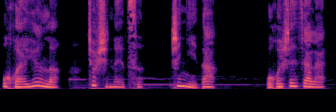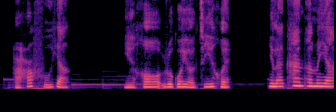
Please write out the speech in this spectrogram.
我怀孕了，就是那次，是你的，我会生下来，好好抚养。以后如果有机会，你来看他们呀，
